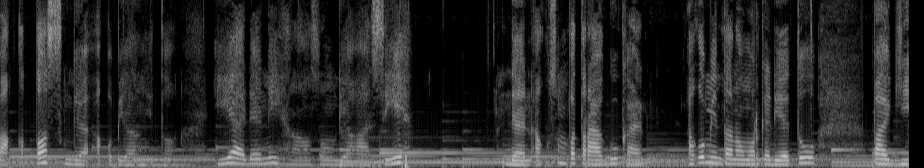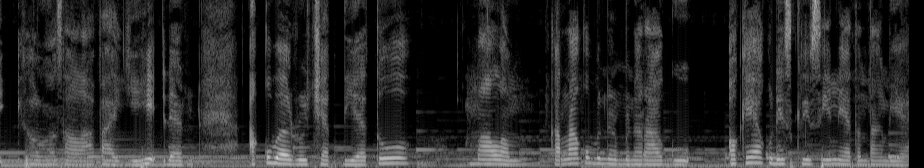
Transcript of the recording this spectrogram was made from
pak ketos nggak? Aku bilang gitu. Iya ada nih. Langsung dia kasih. Dan aku sempat ragu kan. Aku minta nomor ke dia tuh pagi kalau nggak salah pagi dan aku baru chat dia tuh malam karena aku bener-bener ragu. Oke aku deskripsiin ya tentang dia.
